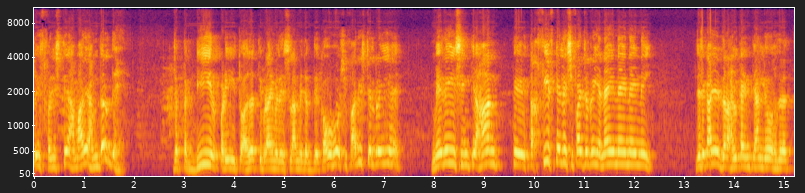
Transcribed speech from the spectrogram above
तो इस फरिश्ते हमारे हमदर्द हैं। जब तकबीर पड़ी तो हज़रत इब्राहिम इस्लाम ने जब देखा, ओहो, सिफारिश चल रही है। मेरे इस इम्तिहान पे तखफीफ के लिए सिफारिश चल रही है। नहीं नहीं नहीं नहीं। जैसे कहा जाए ज़रा हल्का इम्तिहान लो हज़रत।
